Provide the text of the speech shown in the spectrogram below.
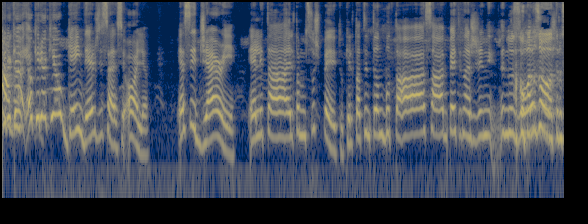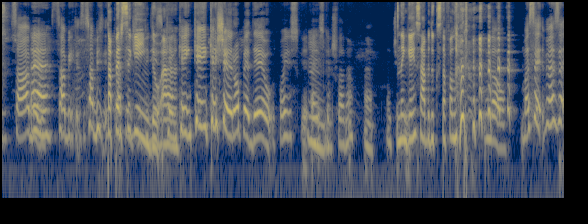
nada. queria, que, eu queria que alguém deles dissesse, olha, esse Jerry, ele tá, ele tá muito suspeito, que ele tá tentando botar, sabe, peito na gene, nos A culpa outros, nos outros. Sabe? É. Sabe, sabe? Tá aqueles que perseguindo, dizem, é. Quem, quem, quem, quem cheirou, perdeu. Foi isso, que- é Hum. isso que eles falam, né? É. é tipo Ninguém sabe do que você tá falando. isso. Não. Mas, mas é,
